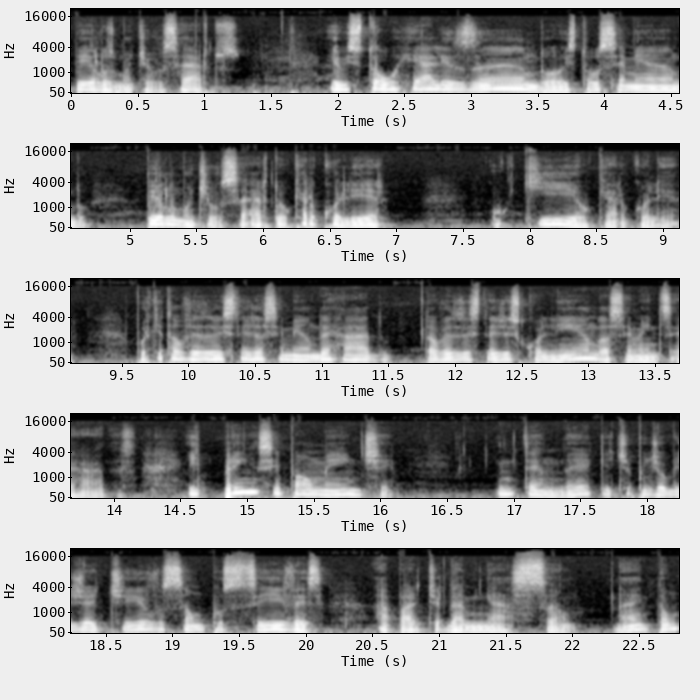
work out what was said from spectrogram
pelos motivos certos? Eu estou realizando ou estou semeando pelo motivo certo? Eu quero colher o que eu quero colher? Porque talvez eu esteja semeando errado, talvez eu esteja escolhendo as sementes erradas. E principalmente, entender que tipo de objetivos são possíveis a partir da minha ação. Né? Então,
